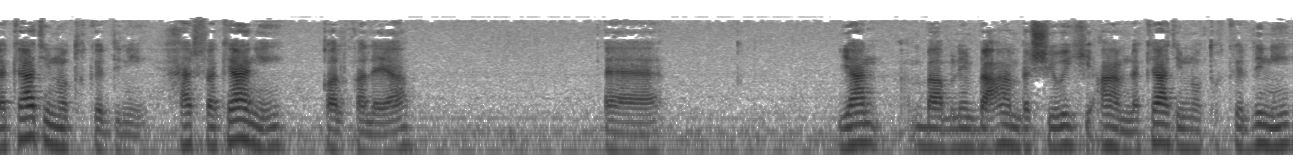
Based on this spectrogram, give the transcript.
لە کاتی نوتکردنی حرفەکانی قەلقەلەیە یان با بڵێن بەعام بە شێوەیەکی عام لە کاتی نوتکردنی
